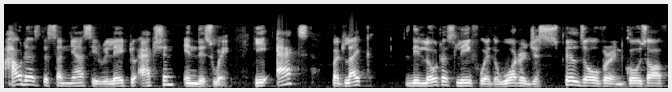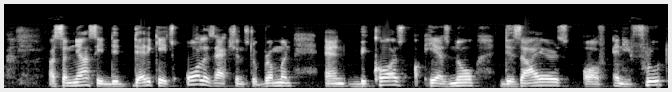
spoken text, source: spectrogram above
How does the sannyasi relate to action? In this way. He acts, but like the lotus leaf where the water just spills over and goes off, a sannyasi dedicates all his actions to Brahman, and because he has no desires of any fruit,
